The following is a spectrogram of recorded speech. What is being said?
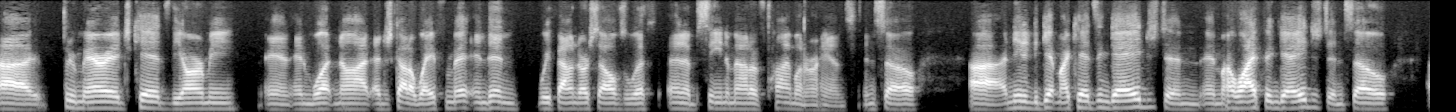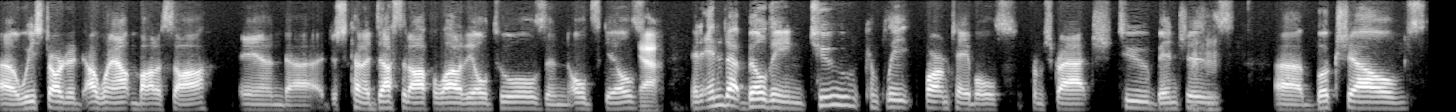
uh, through marriage, kids, the army, and and whatnot, I just got away from it, and then we found ourselves with an obscene amount of time on our hands, and so uh, I needed to get my kids engaged and, and my wife engaged. And so uh, we started, I went out and bought a saw and uh, just kind of dusted off a lot of the old tools and old skills. Yeah. And ended up building two complete farm tables from scratch, two benches, mm-hmm. bookshelves,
